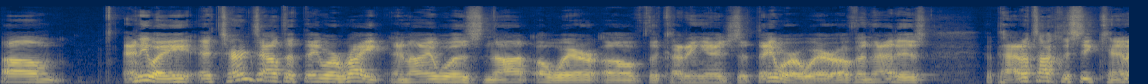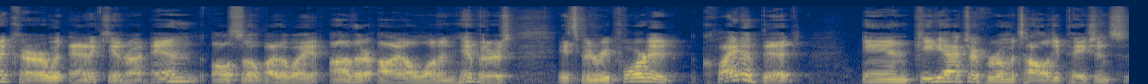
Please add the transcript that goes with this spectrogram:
Um, anyway, it turns out that they were right, and I was not aware of the cutting edge that they were aware of, and that is hepatotoxicity can occur with anakinra and also, by the way, other IL 1 inhibitors. It's been reported quite a bit in pediatric rheumatology patients,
